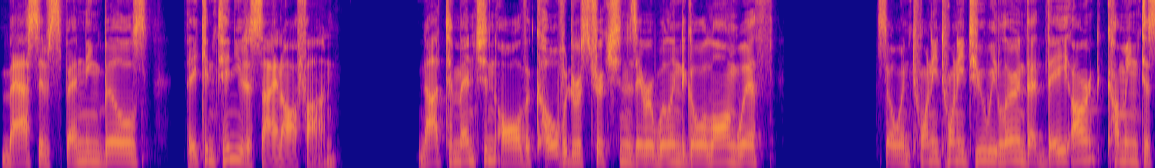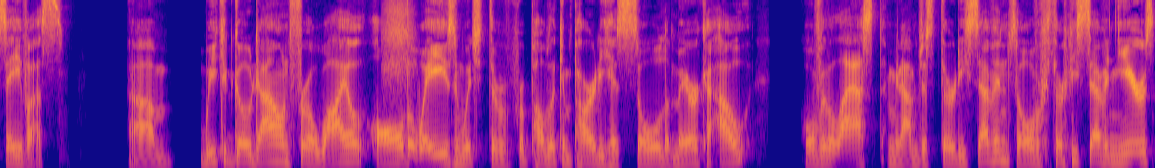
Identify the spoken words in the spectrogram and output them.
Massive spending bills, they continue to sign off on. Not to mention all the COVID restrictions they were willing to go along with. So in 2022, we learned that they aren't coming to save us. Um, we could go down for a while all the ways in which the Republican Party has sold America out over the last, I mean, I'm just 37, so over 37 years.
